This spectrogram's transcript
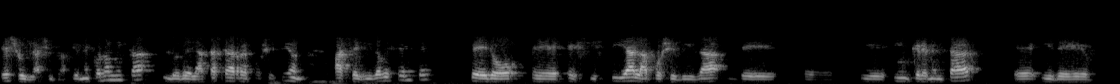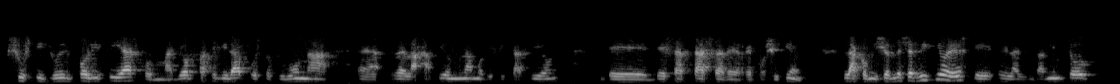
eso y la situación económica, lo de la tasa de reposición ha seguido vigente, pero eh, existía la posibilidad de eh, incrementar eh, y de sustituir policías con mayor facilidad, puesto que hubo una relajación, una modificación de, esa tasa de reposición. La comisión de servicio es que el ayuntamiento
